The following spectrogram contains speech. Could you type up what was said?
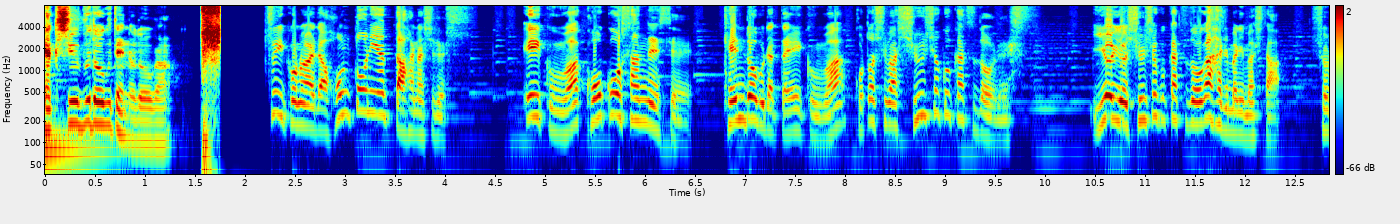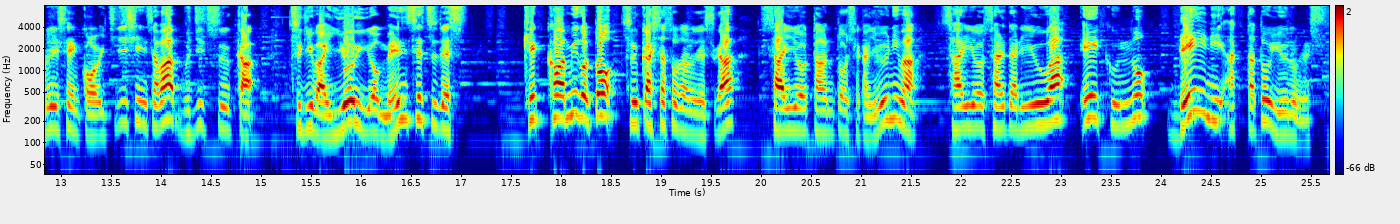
百秋武道具店の動画。ついこの間本当にあった話です。A 君は高校3年生。剣道部だった A 君は今年は就職活動です。いよいよ就職活動が始まりました。書類選考一次審査は無事通過。次はいよいよ面接です。結果は見事通過したそうなのですが採用担当者が言うには採用された理由は A 君の例にあったというのです。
